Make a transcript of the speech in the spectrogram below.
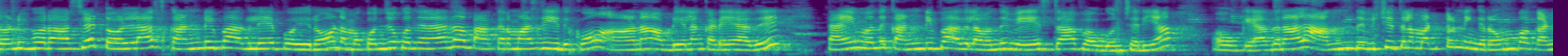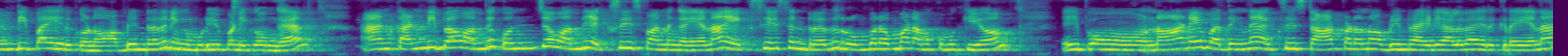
டுவெண்ட்டி ஃபோர் ஹவர்ஸில் டுவெல் ஹவர்ஸ் கண்டிப்பாக அதிலே போயிடும் நம்ம கொஞ்சம் கொஞ்ச நேரம் தான் பார்க்குற மாதிரி இருக்கும். ஆனால் அப்படியெல்லாம் கிடையாது. டைம் வந்து கண்டிப்பாக அதில் வந்து வேஸ்ட்டாக போகும். சரியா? ஓகே அதனால் அந்த விஷயத்தில் மட்டும் நீங்கள் ரொம்ப கண்டிப்பாக இருக்கணும் அப்படின்றத நீங்கள் முடிவு பண்ணிக்கோங்க. அண்ட் கண்டிப்பாக வந்து கொஞ்சம் வந்து எக்ஸசைஸ் பண்ணுங்கள் ஏன்னா எக்ஸசைஸ்ன்றது ரொம்ப ரொம்ப நமக்கு முக்கியம். இப்போ நானே பார்த்தீங்கன்னா எக்ஸசைஸ் ஸ்டார்ட் பண்ணணும் அப்படின்ற ஐடியாவில் தான் இருக்கிறேன். ஏன்னா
